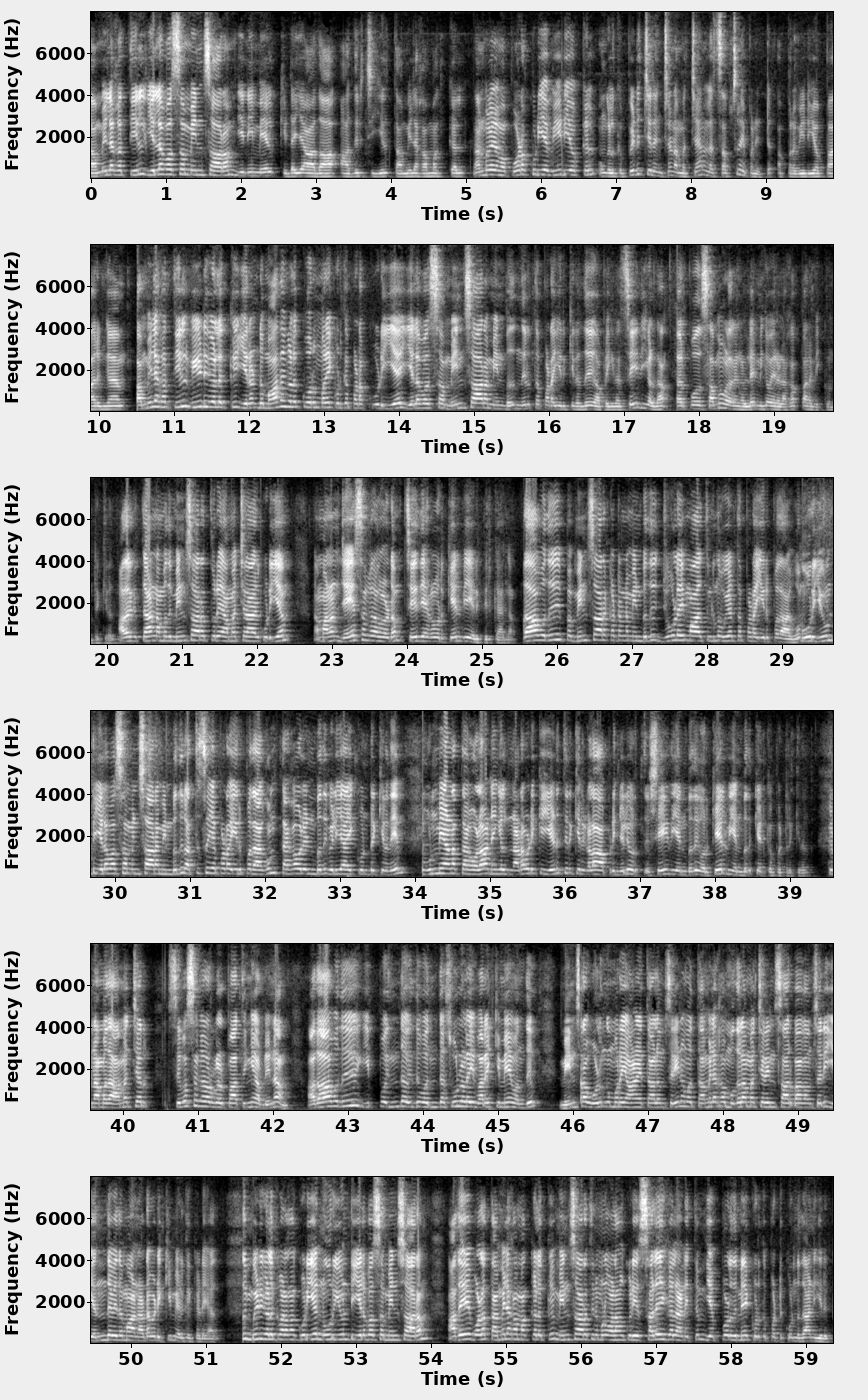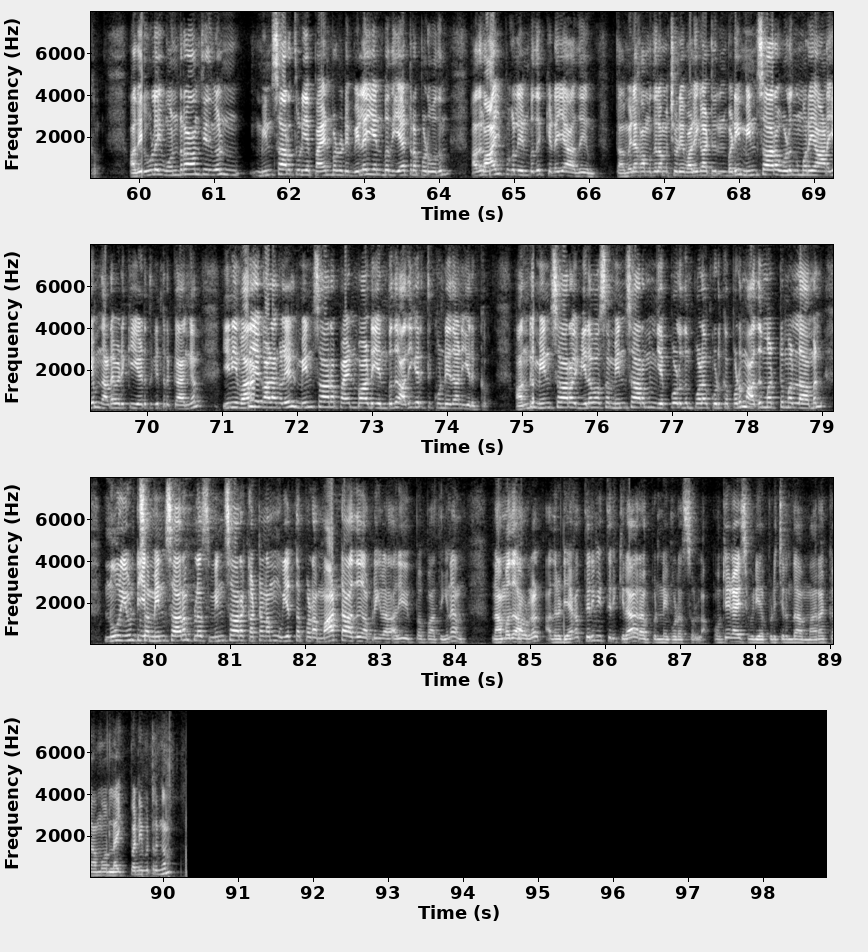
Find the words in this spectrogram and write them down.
தமிழகத்தில் இலவச மின்சாரம் இனிமேல் கிடையாதா? அதிர்ச்சியில் தமிழக மக்கள். நண்பர்கள் நம்ம போடக்கூடிய வீடியோக்கள் உங்களுக்கு பிடிச்சிருந்துச்சு நம்ம சேனலை சப்ஸ்கிரைப் பண்ணிட்டு அப்புறம் வீடியோ பாருங்க. தமிழகத்தில் வீடுகளுக்கு இரண்டு மாதங்களுக்கு ஒரு முறை கொடுக்கப்படக்கூடிய இலவச மின்சாரம் என்பது நிறுத்தப்பட இருக்கிறது அப்படிங்கிற செய்திகள் தான் தற்போது சமூக வலைதளங்களில் மிக வைரலாக பரவி கொண்டிருக்கிறது. அதற்குத்தான் நமது மின்சாரத்துறை அமைச்சராக இருக்கக்கூடிய நம்ம அண்ணன் ஜெயசங்கர் அவர்களிடம் செய்தியாக ஒரு கேள்வியை எழுப்பியிருக்காங்க. அதாவது இப்ப மின்சார கட்டணம் என்பது ஜூலை மாதத்திலிருந்து உயர்த்தப்பட இருப்பதாகவும் ஒரு யூனிட் இலவச மின்சாரம் என்பது ரத்து செய்யப்பட இருப்பதாகவும் தகவல் என்பது வெளியாகி கொண்டிருக்கிறதே. உண்மையான தகவலா நீங்கள் நடவடிக்கை எடுத்திருக்கிறீர்களா அப்படின்னு சொல்லி ஒரு செய்தி என்பது ஒரு கேள்வி என்பது கேட்கப்பட்டிருக்கிறது. நமது அமைச்சர் சிவசங்கர் அவர்கள் பார்த்தீங்க அப்படின்னா அதாவது இப்போ இந்த இது இந்த சூழ்நிலை வரைக்குமே வந்து மின்சார ஒழுங்குமுறை ஆணையத்தாலும் சரி நம்ம தமிழக முதலமைச்சரின் சார்பாகவும் சரி எந்த விதமான நடவடிக்கையும் எடுக்க கிடையாது. வீடுகளுக்கு வழங்கக்கூடிய நூறு யூனிட் இலவச மின்சாரம் அதே போல தமிழக மக்களுக்கு மின்சாரத்தின் மூலம் வழங்கக்கூடிய சலுகைகள் அனைத்தும் எப்பொழுதுமே கொடுக்கப்பட்டு கொண்டுதான் இருக்கும். அதே ஜூலை ஒன்றாம் தேதி மின்சாரத்துடைய பயன்பாடுடைய விலை என்பது ஏற்றப்படுவதும் அதன் வாய்ப்புகள் என்பது கிடையாது. தமிழக முதலமைச்சருடைய வழிகாட்டின்படி மின்சார ஒழுங்குமுறை ஆணையம் நடவடிக்கை எடுத்துக்கிட்டு இருக்காங்க. இனி வரைய காலங்களில் மின்சார பயன்பாடு என்பது அதிகரித்து கொண்டேதான் இருக்கும். அந்த மின்சாரம் இலவச மின்சாரமும் எப்பொழுதும் போல கொடுக்கப்படும். அது மட்டுமல்லாமல் நூறு யூனிட் மின்சாரம் பிளஸ் மின்சார கட்டணமும் உயர்த்தப்பட மாட்டாது அப்படிங்கிற அறிவிப்பை பார்த்தீங்கன்னா நமது அவர்கள் அதனடியாக தெரிவித்திருக்கிறார் அப்படின்னு கூட சொல்லலாம். ஓகே காய்ஸ் வீடியோ பிடிச்சிருந்தா மறக்காம ஒரு லைக் பண்ணி விட்டுருங்க.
